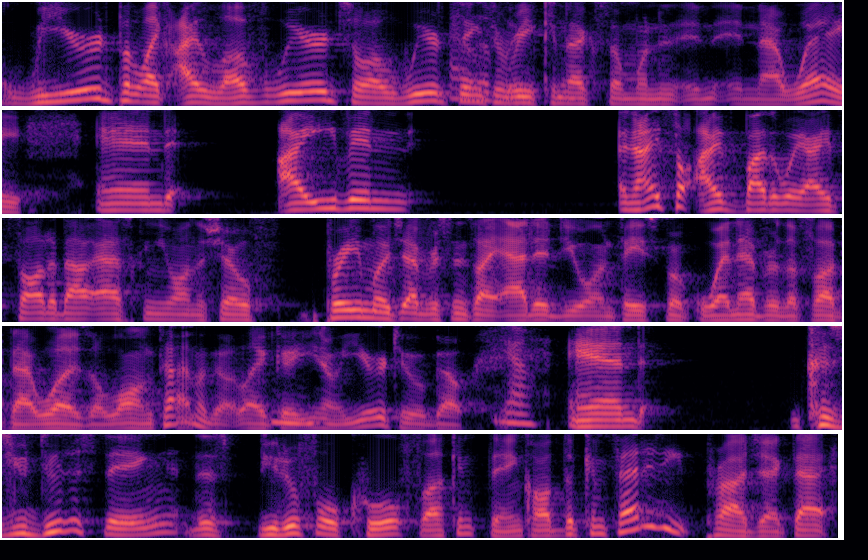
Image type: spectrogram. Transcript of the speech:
weird, but like I love weird. So a weird thing to weird, reconnect someone in, in that way. And I even, and I thought, I, by the way, I thought about asking you on the show f- pretty much ever since I added you on Facebook, whenever the fuck that was a long time ago, like, a, you know, a year or two ago. Mm-hmm. Yeah. And because you do this thing, this beautiful, cool fucking thing called the Confetti Project that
